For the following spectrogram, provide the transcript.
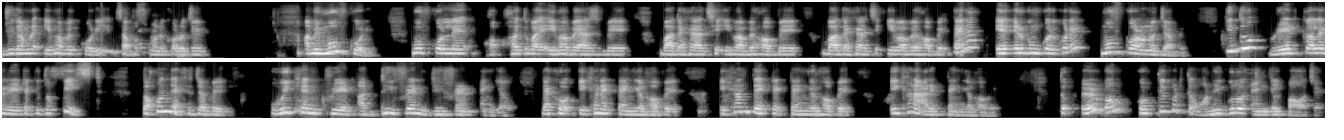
যদি আমরা এভাবে করি সাপোজ মনে করো যে আমি মুভ করি। মুভ করলে হ- হয়তোবা এভাবে আসবে বা দেখা যাচ্ছে এভাবে হবে বা দেখা যাচ্ছে এভাবে হবে তাই না? এরকম করে করে মুভ করানো যাবে। কিন্তু রেড কালার রেটা কিন্তু ফিক্সড তখন দেখা যাবে we can create a different different angle দেখো এখানে একটা অ্যাঙ্গেল হবে এখান থেকে একটা একটা অ্যাঙ্গেল হবে এখানে আরেকটা অ্যাঙ্গেল হবে। তো এরকম করতে করতে অনেকগুলো অ্যাঙ্গেল পাওয়া যায়।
